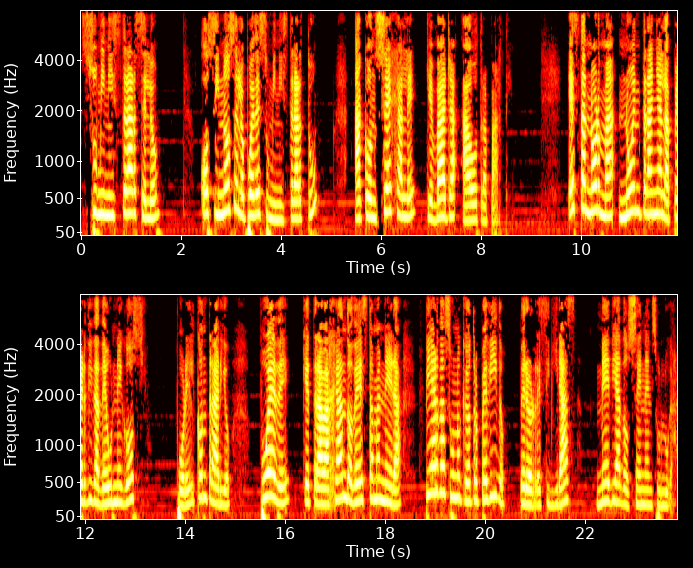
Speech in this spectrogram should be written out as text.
suministrárselo o si no se lo puedes suministrar tú, aconsejale que vaya a otra parte. Esta norma no entraña la pérdida de un negocio. Por el contrario, puede que trabajando de esta manera pierdas uno que otro pedido, pero recibirás media docena en su lugar.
